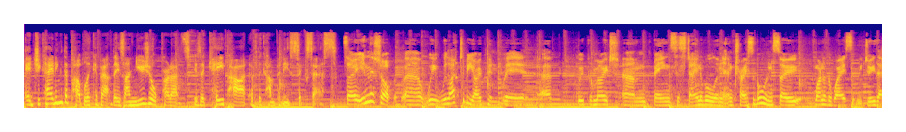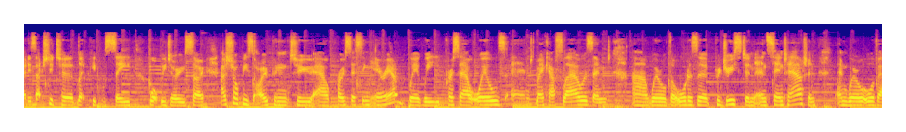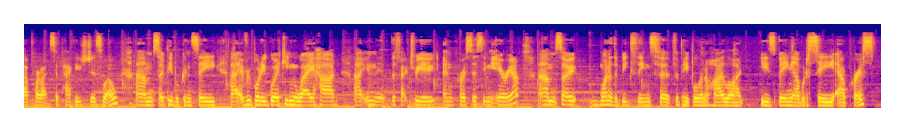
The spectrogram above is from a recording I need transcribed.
Educating the public about these unusual products is a key part of the company's success. So, in the shop, uh, we, we like to be open. we uh, we promote um, being sustainable and, and, traceable, and so one of the ways that we do that is actually to let people see what we do. So, our shop is open to our processing area where we press our oils and make our flours and uh, where all the orders are produced and, and, sent out, and, and where all of our products are packaged as well. Um, so, people can see uh, everybody working away away hard uh, in the, the, factory and processing area. Um, so, one of the big things for, for people in a highlight is being able to see our press.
